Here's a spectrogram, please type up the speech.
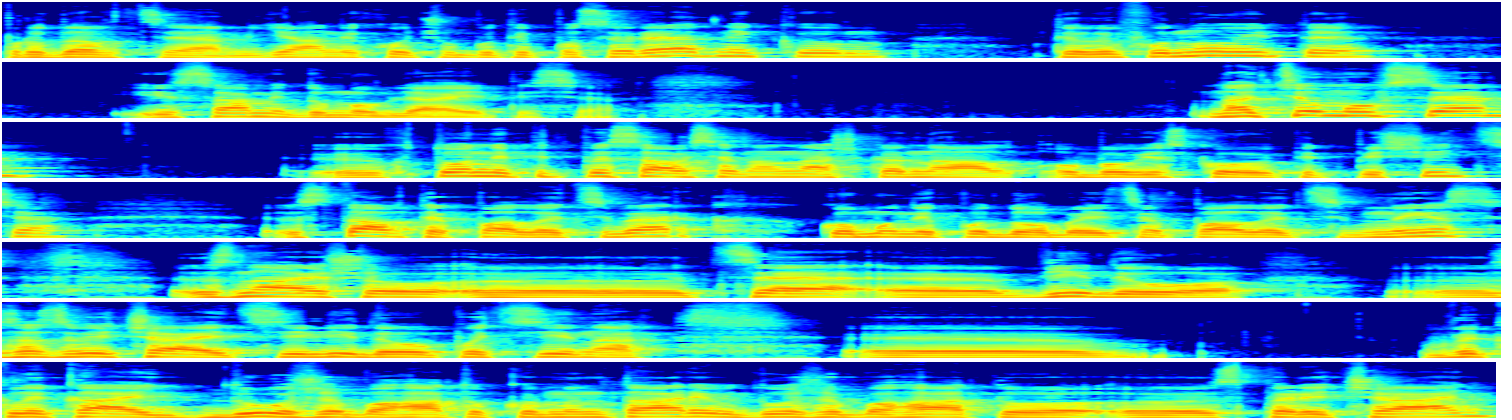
продавцем. Я не хочу бути посередником, телефонуйте і самі домовляєтеся. На цьому все. Е, Хто не підписався на наш канал, обов'язково підпишіться. Ставте палець вверх, кому не подобається палець вниз. Знаю, що е, це е, відео, е, зазвичай ці відео по цінах е, викликають дуже багато коментарів, дуже багато е, сперечань.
